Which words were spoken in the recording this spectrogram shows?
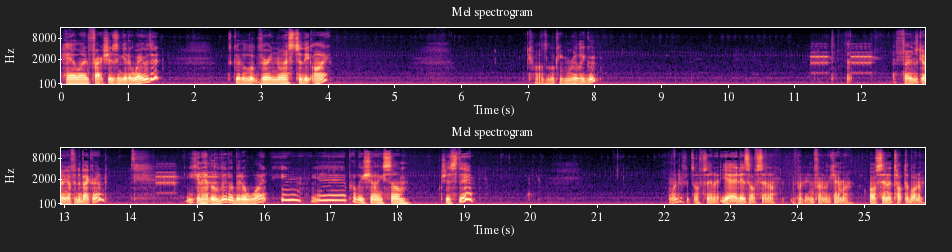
hairline fractures and get away with it. It's got to look very nice to the eye. Card's looking really good. Phone's going off in the background. You can have a little bit of whitening. Yeah, probably showing some just there. I wonder if it's off center. Yeah, it is off center. Put it in front of the camera. Off center, top to bottom.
